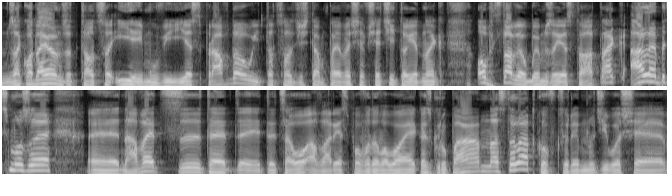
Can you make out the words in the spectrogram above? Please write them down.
zakładając, że to co EA mówi jest prawdą i to co gdzieś tam pojawia się w sieci, to jednak obstawiałbym, że jest to atak, ale być może e, nawet tę te, te całą awarię spowodowała jakaś grupa nastolatków, którym nudziło się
